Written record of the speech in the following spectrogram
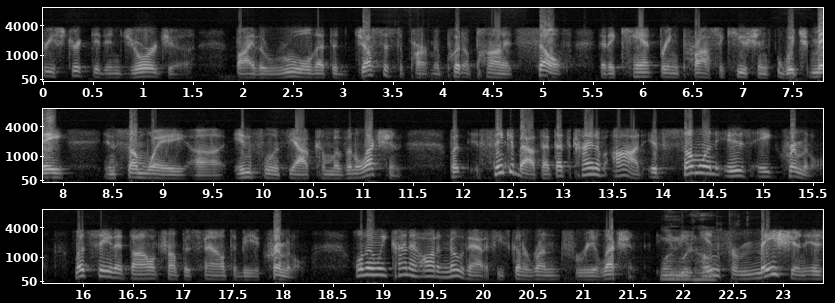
restricted in Georgia by the rule that the Justice Department put upon itself that it can't bring prosecutions which may in some way uh, influence the outcome of an election. But think about that. That's kind of odd. If someone is a criminal, let's say that Donald Trump is found to be a criminal. Well, then we kind of ought to know that if he's going to run for reelection. One would the hope. information is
